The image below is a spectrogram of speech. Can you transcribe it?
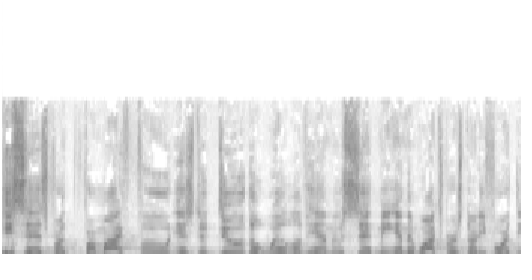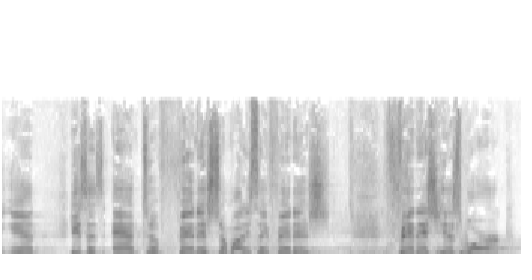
He says, for, for my food is to do the will of him who sent me. And then watch verse 34 at the end. He says, and to finish. Somebody say, finish. Finish his work.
